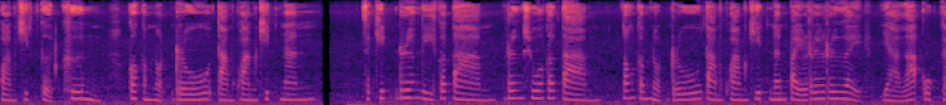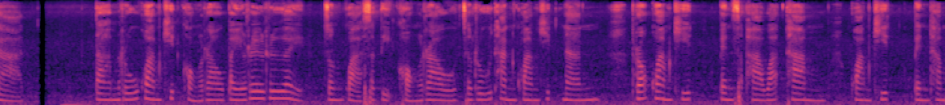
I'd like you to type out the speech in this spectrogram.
ความคิดเกิดขึ้น ก็กำหนดรู้ตามความคิดนั้น จะคิดเรื่องดีก็ตาม เรื่องชั่วก็ตาม ต้องกำหนดรู้ตามความคิดนั้นไปเรื่อยๆ อย่าละโอกาส ตามรู้ความคิดของเราไปเรื่อยๆจนกว่าสติของเราจะรู้ทันความคิดนั้น เพราะความคิดเป็นสภาวะธรรม ความคิด เป็นธรร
